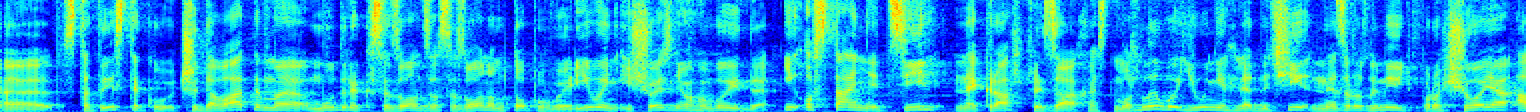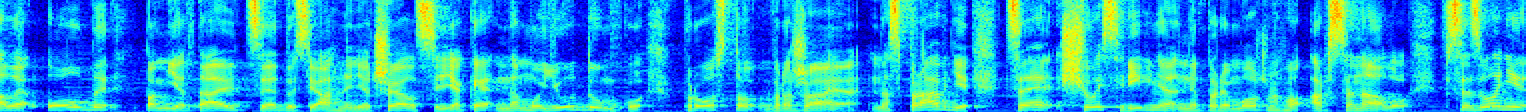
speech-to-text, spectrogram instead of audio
е, статистику, чи даватиме мудрик сезон за сезоном топовий рівень і що з нього вийде. І остання ціль найкращий захист. Можливо, юні глядачі не зрозуміють про що я, але Олди пам'ятають це досягнення Челсі, яке, на мою думку, просто вражає. Насправді це щось рівня непереможного арсеналу. В сезоні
